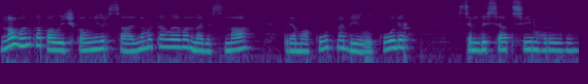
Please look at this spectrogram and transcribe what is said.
Новинка паличка універсальна металева, навісна, прямокутна, білий колір 77 гривень.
